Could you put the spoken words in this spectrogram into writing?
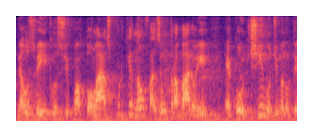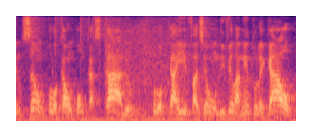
né, os veículos ficam atolados, por que não fazer um trabalho aí é, contínuo de manutenção, colocar um bom cascalho, colocar aí, fazer um nivelamento legal,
